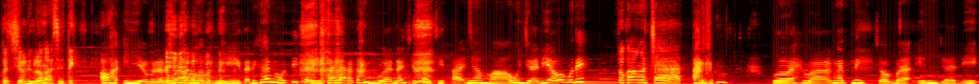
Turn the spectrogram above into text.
kecil dulu gak sih, Tik? Oh iya bener Iya, banget nih Tadi kan Muti cerita rekan Buana cita-citanya mau jadi apa Muti? Tukang ngecat. Aduh boleh banget nih cobain jadi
